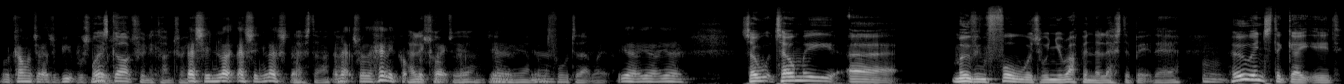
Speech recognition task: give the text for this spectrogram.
we're coming to that, it's a beautiful story. Where's Gartree in the country? That's in Le- that's in Leicester, Leicester, okay. and that's where the helicopter Helicopter, yeah. Yeah, yeah, yeah, I'm looking forward to that, mate. yeah, yeah, yeah. So tell me, uh, moving forwards when you're up in the Leicester bit there, Mm. who instigated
